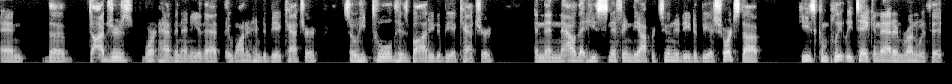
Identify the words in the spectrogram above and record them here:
and the Dodgers weren't having any of that. They wanted him to be a catcher. So he tooled his body to be a catcher. And then now that he's sniffing the opportunity to be a shortstop, he's completely taken that and run with it.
